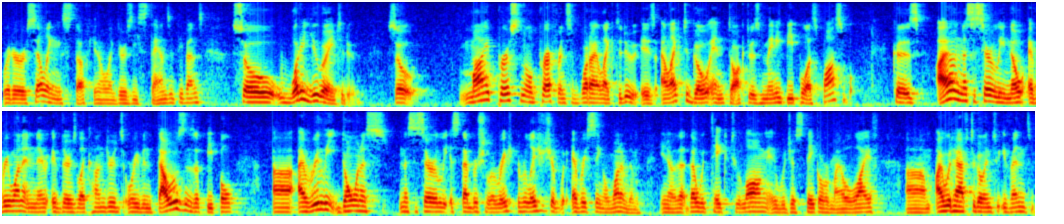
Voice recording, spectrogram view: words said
where they're selling stuff, you know, like there's these stands at events. So what are you going to do? So my personal preference of what I like to do is I like to go and talk to as many people as possible because I don't necessarily know everyone, and if there's like hundreds or even thousands of people, uh, I really don't want to necessarily establish a relationship with every single one of them you know that, that would take too long. It would just take over my whole life. Um, i would have to go into event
